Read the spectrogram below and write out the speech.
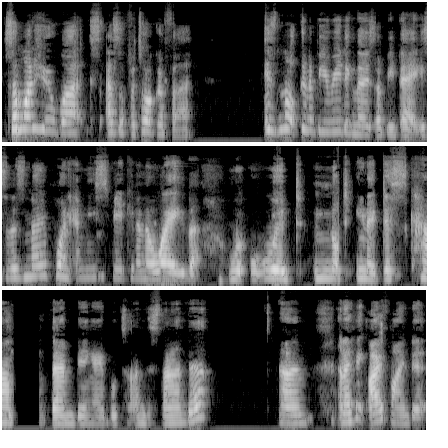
Someone who works as a photographer is not going to be reading those every day. So there's no point in me speaking in a way that w- would not you know discount them being able to understand it um, and i think i find it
